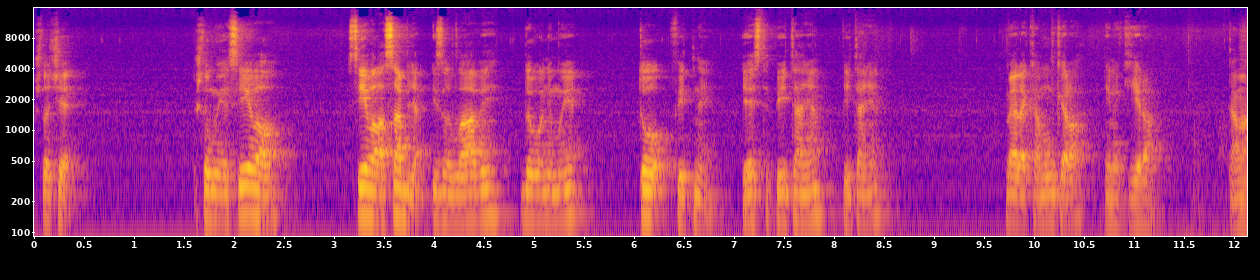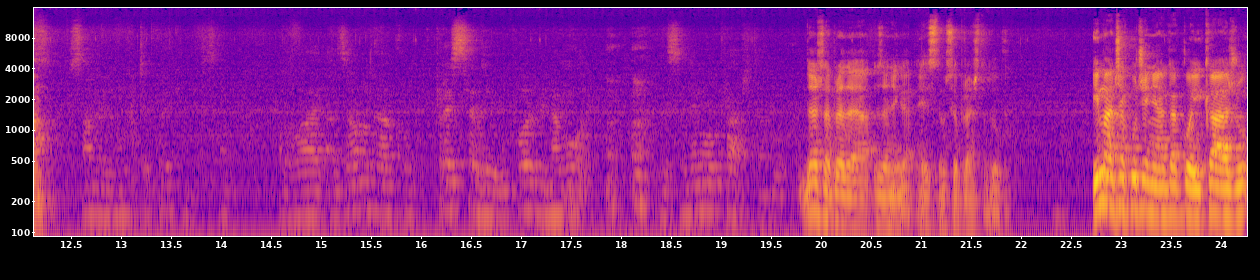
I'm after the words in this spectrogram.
što će što mu je sjevao sjevala sablja iznad glave, dovoljno mu je to fitne. Jeste pitanja, pitanja Meleka Munkera i Nekira. Tamam. Dašta predaja za njega, jeste mu se prašta dug. Ima čak učenjaka koji kažu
